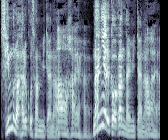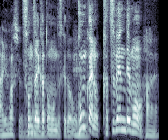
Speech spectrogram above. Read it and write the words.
杉村春子さんみたいな、ああ、はいはい。何やるか分かんないみたいなはい、ありますよね。存在かと思うんですけど、ええ今回の活弁でも、はい。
